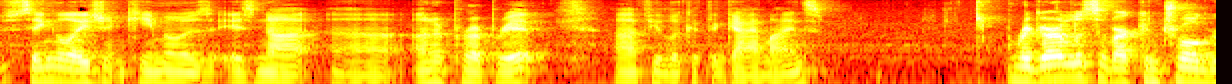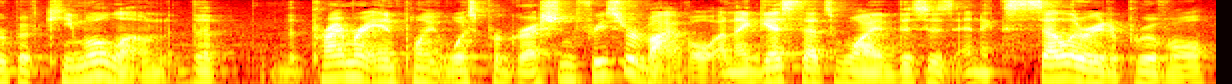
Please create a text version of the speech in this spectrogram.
single agent chemo is is not uh, uh, if you look at the guidelines regardless of our control group of chemo alone, the, the primary endpoint was progression free survival, and I guess that's why this is an accelerated approval,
